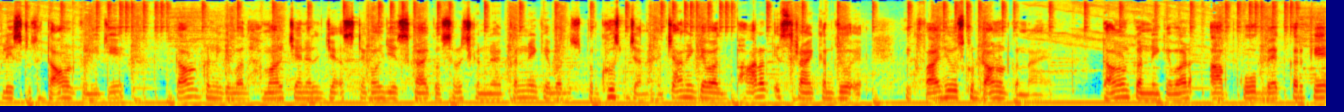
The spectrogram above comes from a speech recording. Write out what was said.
प्ले स्टोर से डाउनलोड कर लीजिए। डाउनलोड करने के बाद हमारे चैनल जैस टेक्नोलॉजी स्काई को सर्च करना है। करने के बाद उस पर घुस जाना है। जाने के बाद भारत स्ट्राइकर जो एक फ़ाइल है उसको डाउनलोड करना है। डाउनलोड करने के बाद आपको बैक करके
